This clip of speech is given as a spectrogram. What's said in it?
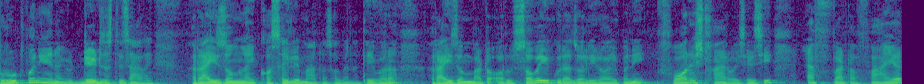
रुट पनि होइन यो डेड जस्तै छ राइजमलाई कसैले मार्न सक्दैन। त्यही भएर राइजमबाट अरू सबै कुरा जलिरहे पनि फरेस्ट फायर भइसकेपछि एफबाट फायर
